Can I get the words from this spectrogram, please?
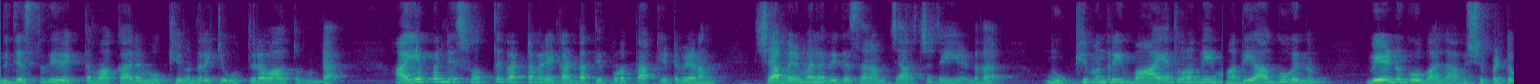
നിജസ്ഥിതി വ്യക്തമാക്കാനും മുഖ്യമന്ത്രിക്ക് ഉത്തരവാദിത്വമുണ്ട്. അയ്യപ്പന്റെ സ്വത്ത് കട്ടവരെ കണ്ടെത്തി പുറത്താക്കിയിട്ട് വേണം ശബരിമല വികസനം ചർച്ച ചെയ്യേണ്ടത്. മുഖ്യമന്ത്രി വായ തുറന്നേ മതിയാകൂവെന്നും വേണുഗോപാൽ ആവശ്യപ്പെട്ടു.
